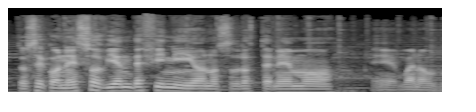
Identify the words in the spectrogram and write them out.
Entonces con eso bien definido nosotros tenemos, eh, bueno,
